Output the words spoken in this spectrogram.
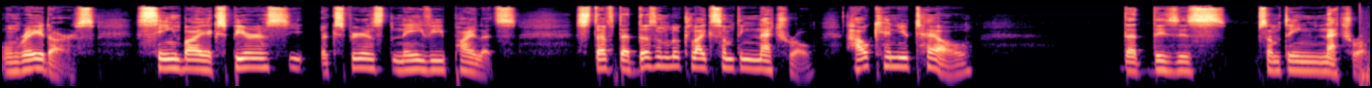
on radars, seen by experienced, experienced Navy pilots, stuff that doesn't look like something natural? How can you tell that this is something natural?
